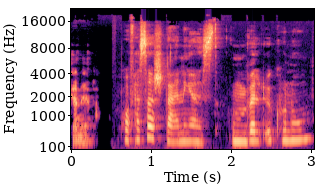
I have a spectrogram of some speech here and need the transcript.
gerne. Professor Steininger ist Umweltökonom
